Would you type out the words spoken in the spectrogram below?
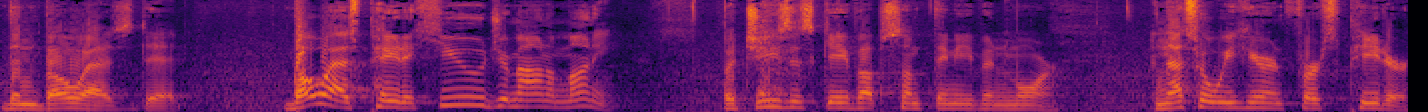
than Boaz did. Boaz paid a huge amount of money, but Jesus gave up something even more. And that's what we hear in 1 Peter.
